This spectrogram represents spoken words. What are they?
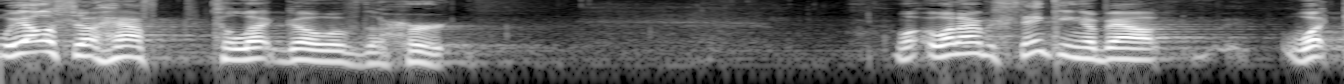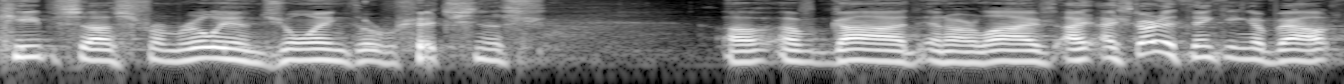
We also have to let go of the hurt. What I was thinking about, what keeps us from really enjoying the richness of, of God in our lives, I, I started thinking about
